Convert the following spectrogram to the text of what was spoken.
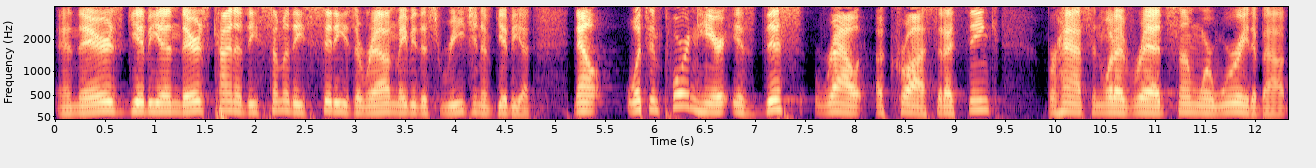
And there's Gibeon. There's kind of these, some of these cities around maybe this region of Gibeon. Now, what's important here is this route across that I think perhaps in what I've read, some were worried about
